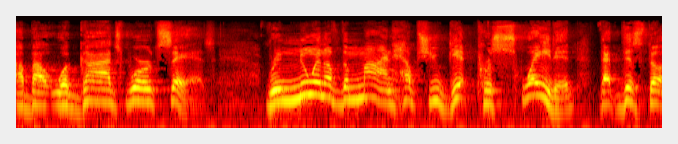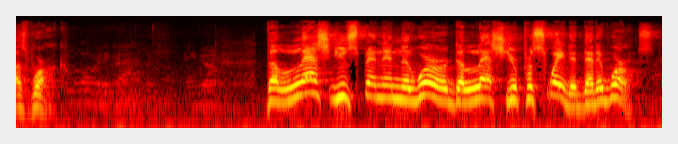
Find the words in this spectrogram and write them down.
about what God's word says. Renewing of the mind helps you get persuaded that this does work. The less you spend in the word, the less you're persuaded that it works.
